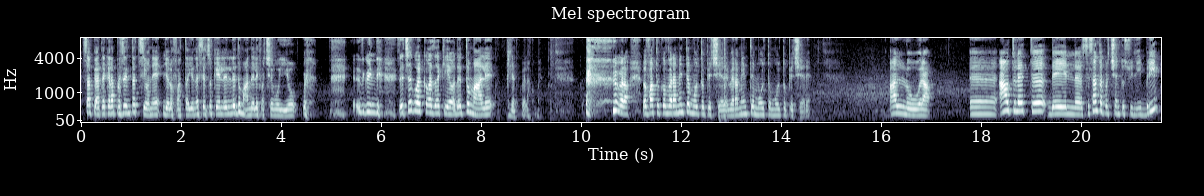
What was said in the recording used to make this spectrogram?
sappiate che la presentazione gliel'ho fatta io, nel senso che le, le domande le facevo io. Quindi se c'è qualcosa che ho detto male, pigliatela con me. Però l'ho fatto con veramente molto piacere, veramente molto molto piacere. Allora, eh, outlet del 60% sui libri,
